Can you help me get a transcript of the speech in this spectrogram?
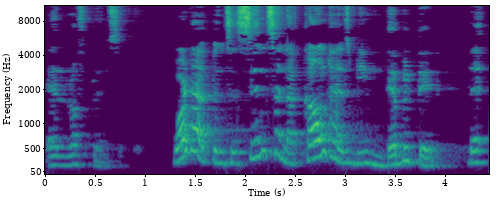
Error of principle. What happens is since an account has been debited, the,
